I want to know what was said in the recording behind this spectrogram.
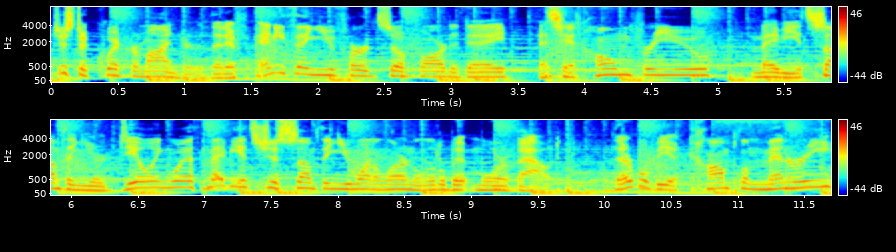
Just a quick reminder that if anything you've heard so far today has hit home for you, maybe it's something you're dealing with, maybe it's just something you want to learn a little bit more about, there will be a complimentary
